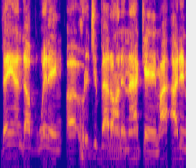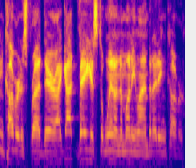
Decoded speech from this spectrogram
They end up winning. Uh, who did you bet on in that game? I, I didn't cover the spread there. I got Vegas to win on the money line, but I didn't cover.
